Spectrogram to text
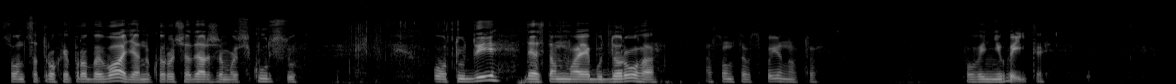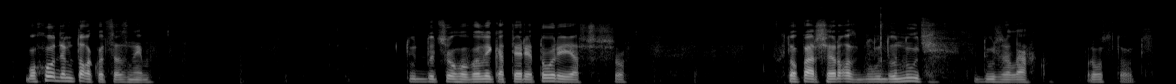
Сонце трохи пробиває, ну коротше держимось курсу отуди, десь там має бути дорога, а сонце в спину, то повинні вийти. Бо ходимо так оце з ним. Тут до чого велика територія, що хто перший раз блудонуть, дуже легко. Просто от,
